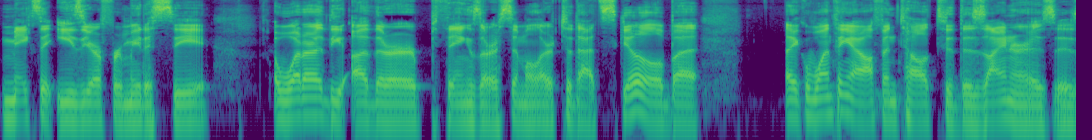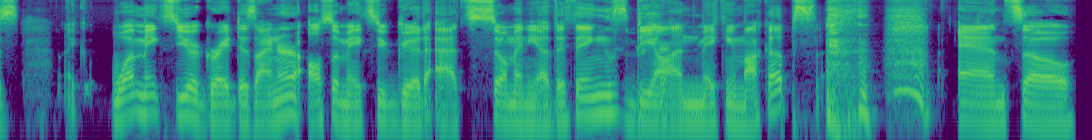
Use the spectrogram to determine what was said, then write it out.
makes it easier for me to see what are the other things that are similar to that skill, but like one thing I often tell to designers is like what makes you a great designer also makes you good at so many other things beyond sure. making mockups. and so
